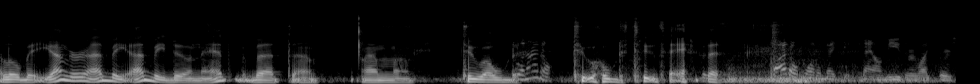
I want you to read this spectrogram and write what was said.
a little bit younger, I'd be I'd be doing that. But um, I'm uh, too old Well, to, I don't too old to do that. But I don't want to make it sound either like there's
